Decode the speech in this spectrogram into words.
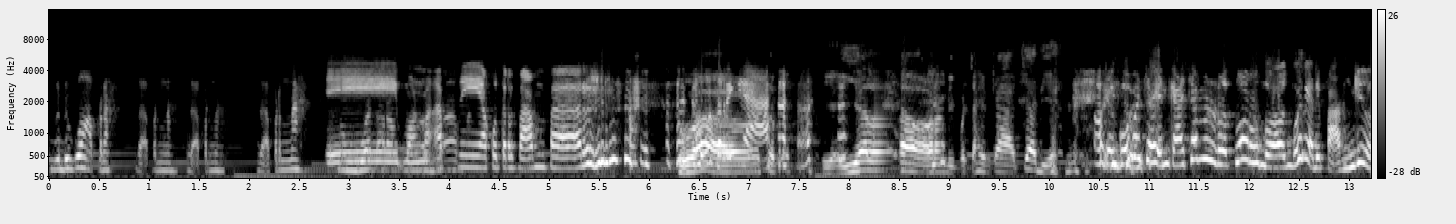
gede gue nggak pernah nggak pernah nggak pernah nggak pernah Membuat Eh, orang mohon maaf bangga. nih aku tertampar. Wow, sering ya? ter- ya iyalah orang dipecahin kaca dia. oh, ya gue pecahin kaca menurut lo orang tua gue gak dipanggil.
